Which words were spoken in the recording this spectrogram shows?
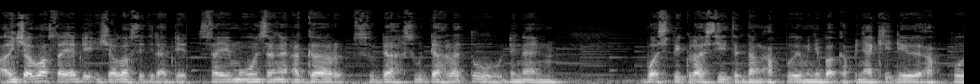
uh, insyaallah saya update insyaallah saya tidak update. Saya mohon sangat agar sudah-sudahlah tu dengan buat spekulasi tentang apa yang menyebabkan penyakit dia apa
